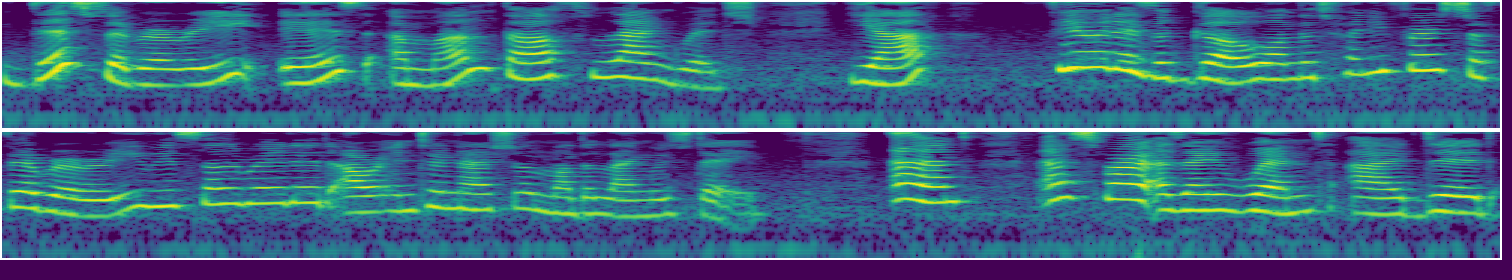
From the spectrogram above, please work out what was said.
This February is a month of language. Yeah, few days ago on the 21st of February we celebrated our International Mother Language Day. And as far as I went, I did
